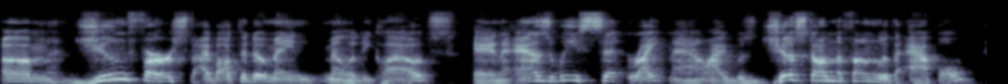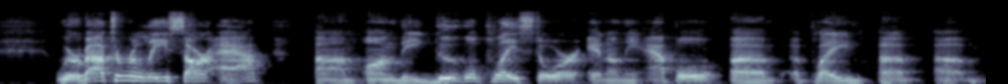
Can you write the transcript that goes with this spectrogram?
um, June 1st, I bought the domain Melody Clouds. And as we sit right now, I was just on the phone with Apple. We're about to release our app um, on the Google Play Store and on the Apple uh, Play, uh, um,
